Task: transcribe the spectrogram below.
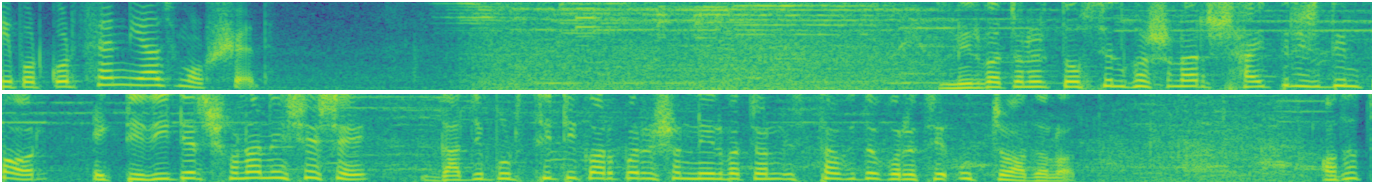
রিপোর্ট করছেন নিয়াজ মোর্শেদ। নির্বাচনের তফসিল ঘোষণার সাঁত্রিশ দিন পর একটি রিটের শুনানি শেষে গাজীপুর সিটি কর্পোরেশন নির্বাচন স্থগিত করেছে উচ্চ আদালত। অথচ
